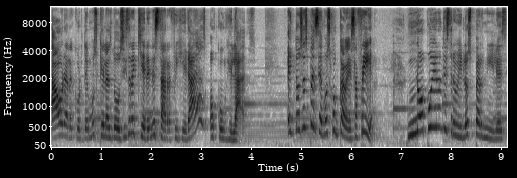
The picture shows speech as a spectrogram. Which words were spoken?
Ahora recordemos que las dosis requieren estar refrigeradas o congeladas. Entonces pensemos con cabeza fría. No pudieron distribuir los perniles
